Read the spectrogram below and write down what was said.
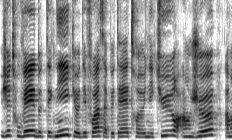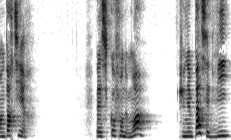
j'ai trouvé d'autres techniques, des fois ça peut être une lecture, un jeu, avant de partir. Parce qu'au fond de moi, je n'aime pas cette vie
